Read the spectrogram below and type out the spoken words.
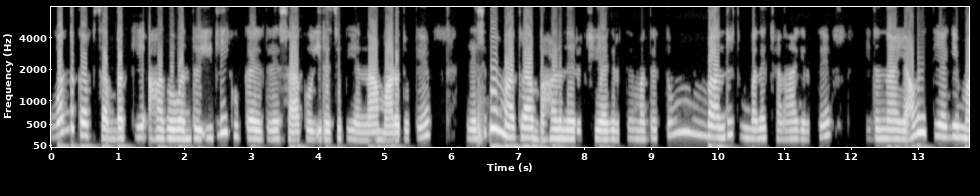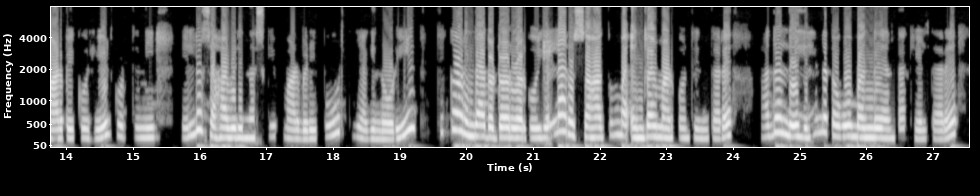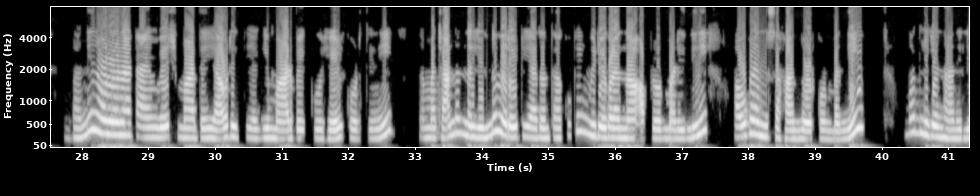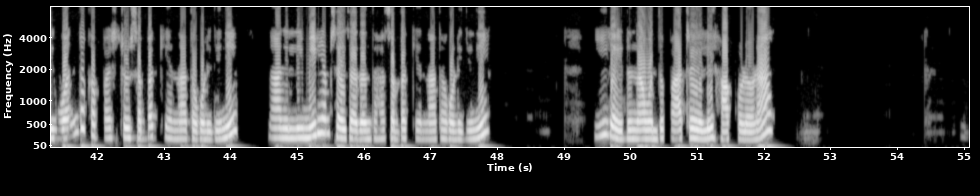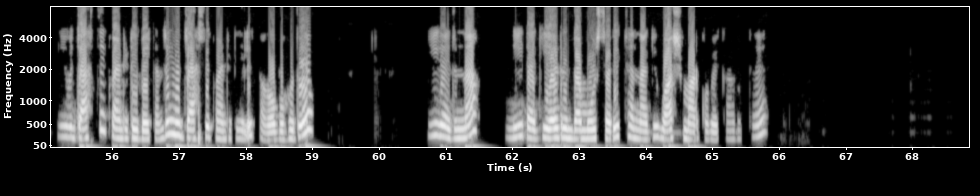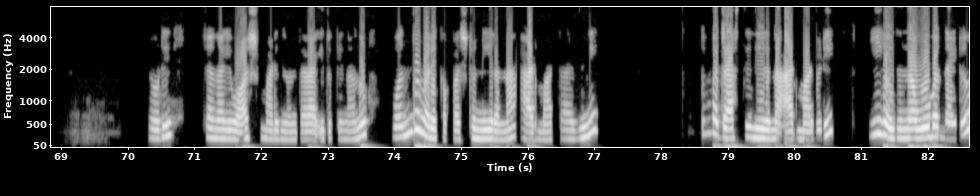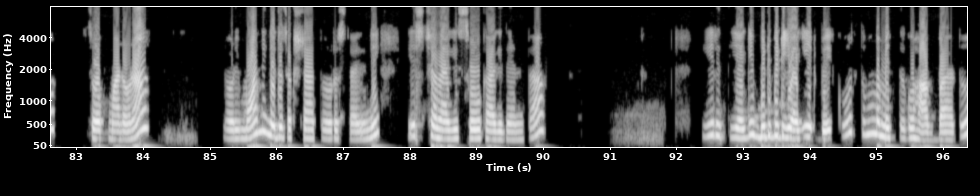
ಒಂದು ಕಪ್ ಸಬ್ಬಕ್ಕಿ ಹಾಗೂ ಒಂದು ಇಡ್ಲಿ ಕುಕ್ಕರ್ ಇದ್ರೆ ಸಾಕು ಈ ರೆಸಿಪಿಯನ್ನ ಮಾಡೋದಕ್ಕೆ. ರೆಸಿಪಿ ಮಾತ್ರ ಬಹಳನೇ ರುಚಿಯಾಗಿರುತ್ತೆ ಮತ್ತೆ ತುಂಬಾ ಅಂದರೆ ತುಂಬಾನೇ ಚೆನ್ನಾಗಿರುತ್ತೆ. ಇದನ್ನ ಯಾವ ರೀತಿಯಾಗಿ ಮಾಡಬೇಕು ಹೇಳ್ಕೊಡ್ತೀನಿ. ಎಲ್ಲೂ ಸಹ ವಿಡಿಯೋನ ಸ್ಕಿಪ್ ಮಾಡಬೇಡಿ. ಪೂರ್ತಿಯಾಗಿ ನೋಡಿ. ಚಿಕ್ಕವರಿಂದ ದೊಡ್ಡವರವರೆಗೂ ಎಲ್ಲರೂ ಸಹ ತುಂಬಾ ಎಂಜಾಯ್ ಮಾಡ್ಕೊಂಡು ತಿಂತಾರೆ. ಅದಲ್ಲದೆ ಎಲ್ಲಿಂದ ತಗೊಂಡ್ಬಂದೆ ಅಂತ ಕೇಳ್ತಾರೆ. ಬನ್ನಿ ನೋಡೋಣ ಟೈಮ್ ವೇಸ್ಟ್ ಮಾಡದೆ ಯಾವ ರೀತಿಯಾಗಿ ಮಾಡಬೇಕು ಹೇಳ್ಕೊಡ್ತೀನಿ. ನಮ್ಮ ಚಾನಲ್ನಲ್ಲಿ ಇನ್ನೂ ವೆರೈಟಿ ಆದಂತಹ ಕುಕಿಂಗ್ ವಿಡಿಯೋಗಳನ್ನು ಅಪ್ಲೋಡ್ ಮಾಡಿದ್ದೀನಿ. ಅವುಗಳನ್ನು ಸಹ ನೋಡ್ಕೊಂಡು ಬನ್ನಿ. ಮೊದಲಿಗೆ ನಾನಿಲ್ಲಿ ಒಂದು ಕಪ್ಪಷ್ಟು ಸಬ್ಬಕ್ಕಿಯನ್ನು ತಗೊಂಡಿದ್ದೀನಿ. ನಾನಿಲ್ಲಿ ಮೀಡಿಯಂ ಸೈಜ್ ಆದಂತಹ ಸಬ್ಬಕ್ಕಿಯನ್ನು ತಗೊಂಡಿದ್ದೀನಿ. ಈಗ ಇದನ್ನ ಒಂದು ಪಾತ್ರೆಯಲ್ಲಿ ಹಾಕೊಳ್ಳೋಣ ನೀವು ಜಾಸ್ತಿ ಕ್ವಾಂಟಿಟಿ ಬೇಕಂದ್ರೆ ನೀವು ಜಾಸ್ತಿ ಕ್ವಾಂಟಿಟಿಯಲ್ಲಿ ತಗೋಬಹುದು. ಈಗ ಇದನ್ನ ನೀಟಾಗಿ ಎರಡರಿಂದ ಮೂರು ಸರಿ ಚೆನ್ನಾಗಿ ವಾಶ್ ಮಾಡ್ಕೋಬೇಕಾಗುತ್ತೆ. ನೋಡಿ, ಚೆನ್ನಾಗಿ ವಾಶ್ ಮಾಡಿದ ನಂತರ ಇದಕ್ಕೆ ನಾನು ಒಂದೂವರೆ ಕಪ್ ಅಷ್ಟು ನೀರನ್ನ ಆಡ್ ಮಾಡ್ತಾ ಇದ್ದೀನಿ. ತುಂಬಾ ಜಾಸ್ತಿ ನೀರನ್ನ ಆಡ್ ಮಾಡಬೇಡಿ. ಈಗ ಇದನ್ನ ಓವರ್ ನೈಟ್ ಸೋಕ್ ಮಾಡೋಣ. ನೋಡಿ ಮಾರ್ನಿಂಗ್ ಎದ್ದ ತಕ್ಷಣ ತೋರಿಸ್ತಾ ಇದ್ದೀನಿ. ಎಷ್ಟು ಚೆನ್ನಾಗಿ ಸೋಕ್ ಆಗಿದೆ ಅಂತ. ಈ ರೀತಿಯಾಗಿ ಬಿಡಿ ಬಿಡಿಯಾಗಿ ಇರಬೇಕು ತುಂಬಾ ಮೆತ್ತಗೂ ಆಗಬಾರ್ದು.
